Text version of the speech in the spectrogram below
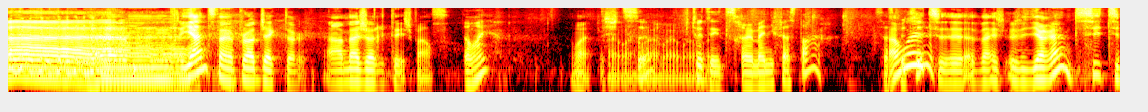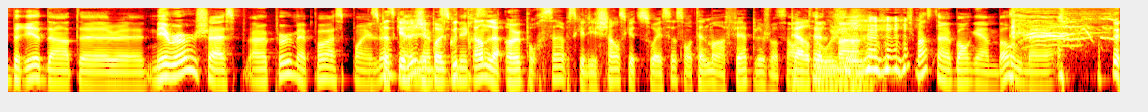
Euh, Yann, c'est un projector, en majorité, je pense. ouais? Ouais. Je ouais, ouais, ouais, ouais, Toi, tu serais un manifesteur? Ça Ah ouais, tu- ben, il y aurait un petit hybride entre euh, Mirror, un peu, mais pas à ce point-là. C'est parce que là, j'ai pas le goût de prendre le 1% parce que les chances que tu sois ça sont tellement faibles, là, je vais sont perdre au tellement- jeu. Je pense que c'est un bon gamble, mais.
